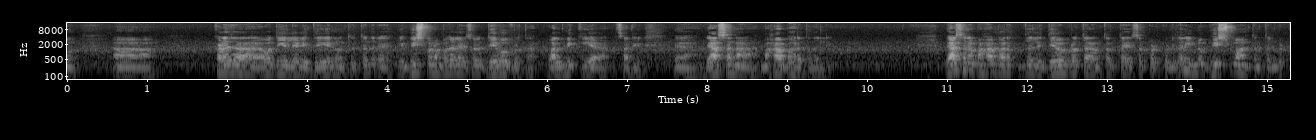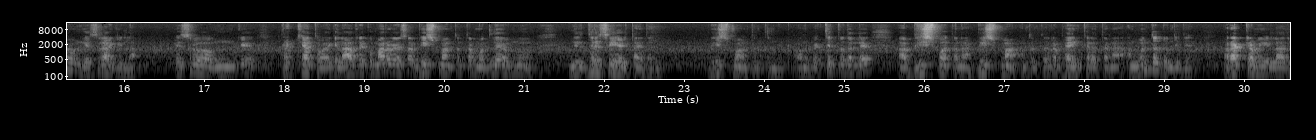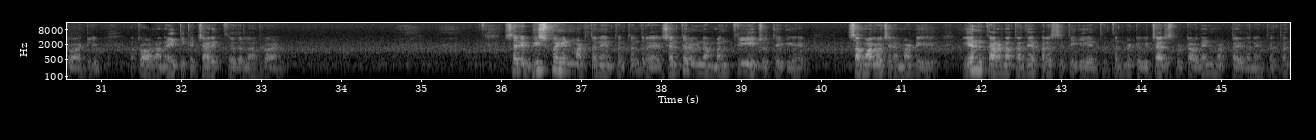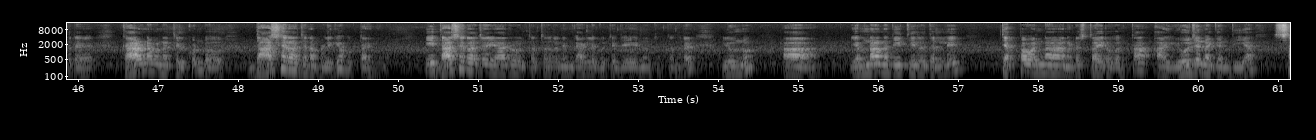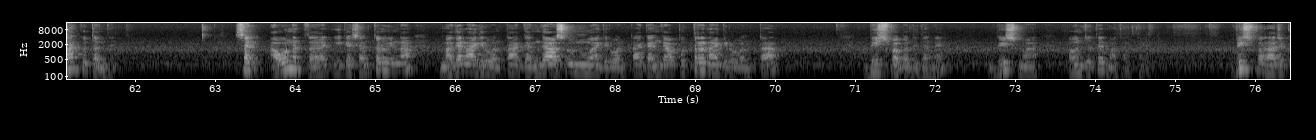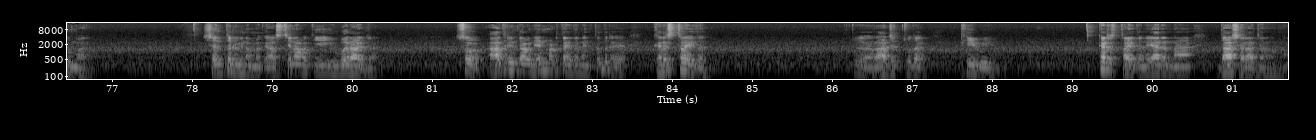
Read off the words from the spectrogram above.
ಕಳೆದ ಅವಧಿಯಲ್ಲಿ ಹೇಳಿದ್ದೆ ಏನು ಅಂತಂತಂದರೆ, ಈ ಭೀಷ್ಮನ ಮೊದಲ ಹೆಸರು ದೇವವ್ರತ, ವಾಲ್ಮೀಕಿಯ ಸಾರಿ ವ್ಯಾಸನ ಮಹಾಭಾರತದಲ್ಲಿ. ವ್ಯಾಸನ ಮಹಾಭಾರತದಲ್ಲಿ ದೇವವ್ರತ ಅಂತಂತ ಹೆಸರು ಪಡ್ಕೊಂಡಿದ್ದಾನೆ. ಇನ್ನೂ ಭೀಷ್ಮ ಅಂತಂತಂದ್ಬಿಟ್ಟು ಅವನಿಗೆ ಹೆಸರಾಗಿಲ್ಲ. ಹೆಸರು ಅವನಿಗೆ ಪ್ರಖ್ಯಾತವಾಗಿಲ್ಲ. ಆದರೆ ಕುಮಾರವ್ಯಾಸ ಭೀಷ್ಮ ಅಂತಂತ ಮೊದಲೇ ಅವನು ನಿರ್ಧರಿಸಿ ಹೇಳ್ತಾ ಇದ್ದಾನೆ. ಭೀಷ್ಮ ಅಂತಂತಂದ್ಬಿಟ್ಟು. ಅವನ ವ್ಯಕ್ತಿತ್ವದಲ್ಲೇ ಆ ಭೀಷ್ಮತನ, ಭೀಷ್ಮ ಅಂತಂತಂದರೆ ಭಯಂಕರತನ ಅನ್ನುವಂಥದ್ದೊಂದಿದೆ. ಪರಾಕ್ರಮ ಇಲ್ಲಾದರೂ ಆಗಲಿ ಅಥವಾ ಅವನ ನೈತಿಕ ಚಾರಿತ್ರ್ಯದಲ್ಲಾದರೂ ಆಗಲಿ. ಸರಿ, ಭೀಷ್ಮ ಏನು ಮಾಡ್ತಾನೆ ಅಂತಂತಂದರೆ ಶಂತನುವಿನ ಮಂತ್ರಿ ಜೊತೆಗೆ ಸಮಾಲೋಚನೆ ಮಾಡಿ, ಏನು ಕಾರಣ ತಂದೆಯ ಪರಿಸ್ಥಿತಿಗೆ ಅಂತಂದ್ಬಿಟ್ಟು ವಿಚಾರಿಸ್ಬಿಟ್ಟು ಅವನೇನು ಮಾಡ್ತಾ ಇದ್ದಾನೆ ಅಂತಂತಂದರೆ ಕಾರಣವನ್ನು ತಿಳ್ಕೊಂಡು ದಾಸರಾಜನ ಬಳಿಗೆ ಹೋಗ್ತಾ ಇದ್ದಾನೆ. ಈ ದಾಸರಾಜ ಯಾರು ಅಂತಂತಂದರೆ ನಿಮ್ಗಾಗಲೇ ಗೊತ್ತಿದೆ ಏನು ಅಂತಂತಂದರೆ ಇವನು ಆ ಯಮುನಾ ನದಿ ತೀರದಲ್ಲಿ ತೆಪ್ಪವನ್ನು ನಡೆಸ್ತಾ ಇರುವಂಥ ಆ ಯೋಜನ ಗಂಧಿಯ ಸಾಕು ತಂದೆ. ಸರಿ ಅವನತ್ರ ಈಗ ಶಂತನುವಿನ ಮಗನಾಗಿರುವಂಥ ಗಂಗಾಸೂನು ಆಗಿರುವಂಥ ಗಂಗಾ ಪುತ್ರನಾಗಿರುವಂಥ ಭೀಷ್ಮ ಬಂದಿದ್ದಾನೆ. ಭೀಷ್ಮ ಅವನ ಜೊತೆ ಮಾತಾಡ್ತಾ ಇದ್ದ ಭೀಷ್ಮ ರಾಜಕುಮಾರ. ಶಂತನುವಿನ ಮಗ ಹಸ್ತಿನಾವತಿಯ ಯುವರಾಜ. ಸೊ ಆದ್ದರಿಂದ ಅವನೇನು ಮಾಡ್ತಾ ಇದ್ದಾನೆ ಅಂತಂದರೆ ಕರೆಸ್ತಾ ಇದ್ದಾನೆ. ರಾಜತ್ವದ ವಿ ಕರೆಸ್ತಾ ಇದ್ದಾನೆ, ಯಾರನ್ನ? ದಾಸರಾಜನನ್ನು.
